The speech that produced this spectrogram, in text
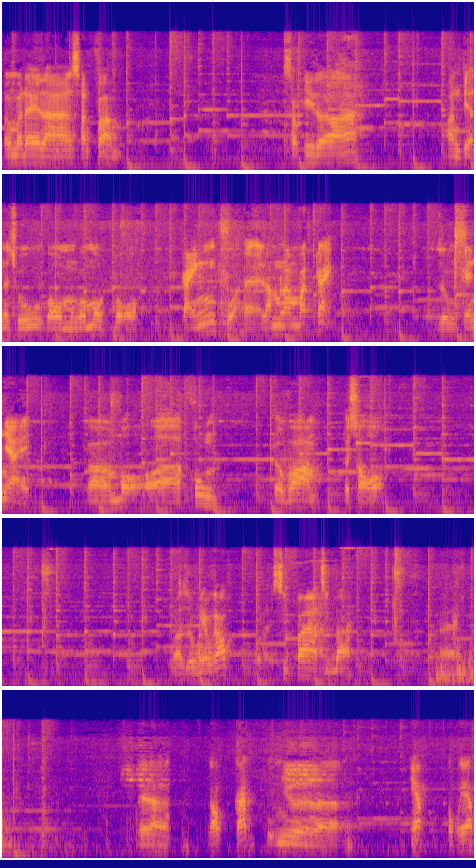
Vâng, và đây là sản phẩm. Sau khi tôi đã hoàn thiện cho chú gồm có một bộ cánh của hệ 55 vắt cạnh dùng ke nhảy và bộ à, khung cửa vòm cửa sổ và dùng em góc. Của lại Sifa 93 Đấy. đây là góc cắt cũng như là ép góc ép.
